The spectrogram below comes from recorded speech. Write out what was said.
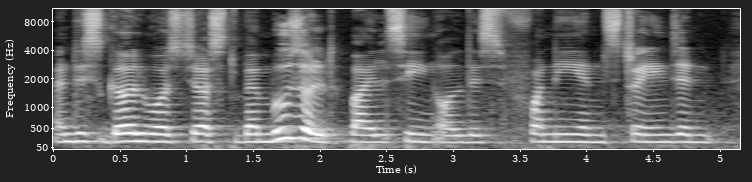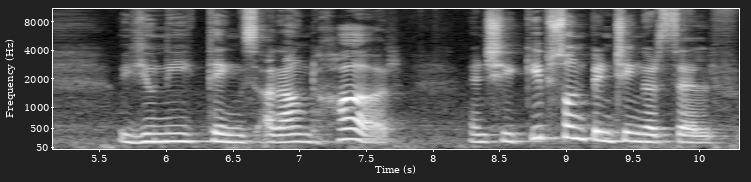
And this girl was just bamboozled while seeing all this funny and strange and unique things around her. And she keeps on pinching herself.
